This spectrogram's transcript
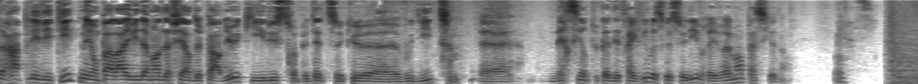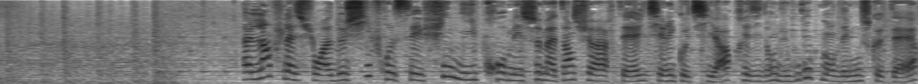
rappeler les titres, mais on parlera évidemment de l'affaire de Pardieu qui illustre peut-être ce que euh, vous dites. Euh, merci en tout cas d'être avec nous parce que ce livre est vraiment passionnant. L'inflation à deux chiffres, c'est fini, promet ce matin sur RTL Thierry Cotillard, président du groupement des mousquetaires.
